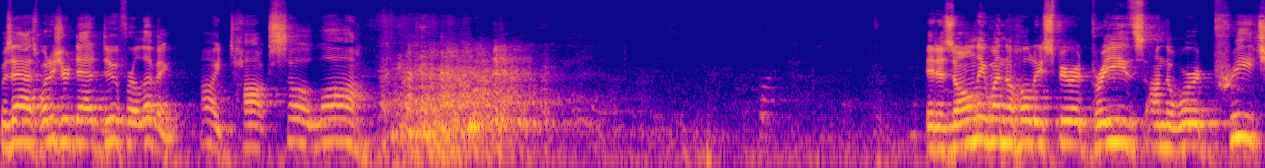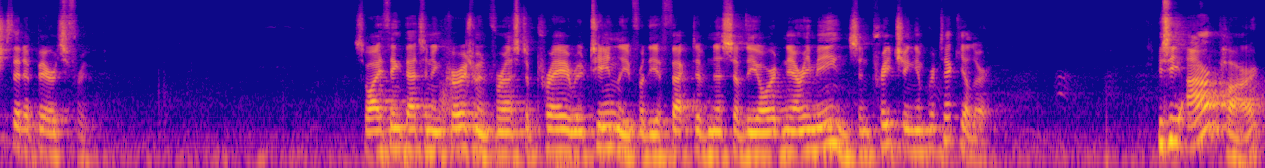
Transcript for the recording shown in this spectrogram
was asked, What does your dad do for a living? Oh, he talks so long. It is only when the Holy Spirit breathes on the word preached that it bears fruit. So I think that's an encouragement for us to pray routinely for the effectiveness of the ordinary means, and preaching in particular. You see, our part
